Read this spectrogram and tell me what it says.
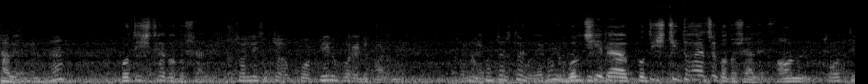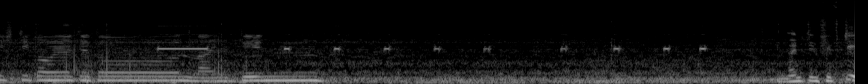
সালে? হ্যাঁ? প্রতিষ্ঠা কত সালে? চল্লিশ কোটির উপরে ডিপার্টমেন্ট বলছি এটা প্রতিষ্ঠিত হয়েছে কত সালে? ফাউন্ড প্রতিষ্ঠিত হয়েছে তো নাইনটিন নাইনটিন ফিফটি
